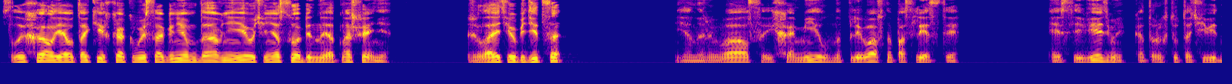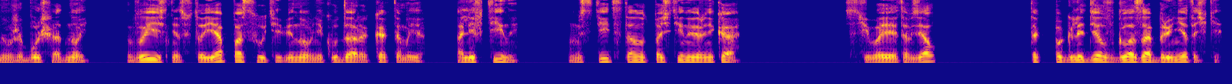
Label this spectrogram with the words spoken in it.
Слыхал я у таких, как вы, с огнем давние и очень особенные отношения. Желаете убедиться?» Я нарывался и хамил, наплевав на последствия. Если ведьмы, которых тут, очевидно, уже больше одной, выяснят, что я, по сути, виновник удара, как там ее, Алевтины, мстить станут почти наверняка. С чего я это взял? Так поглядел в глаза брюнеточки.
